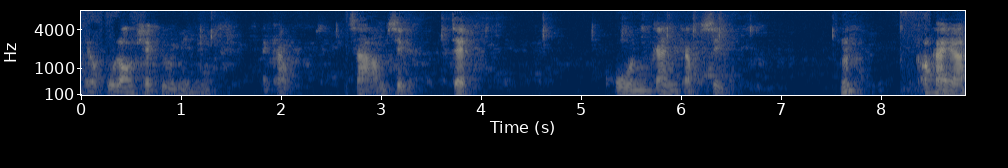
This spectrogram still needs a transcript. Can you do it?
เดี๋ยวครูลองเช็คดูนิดนึงนะครับสามสิบเจ็ดคูณกันกับสิบข้อไก่เหรอ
